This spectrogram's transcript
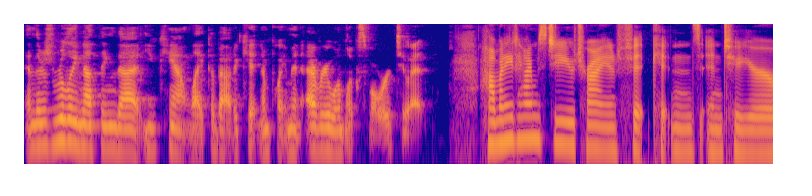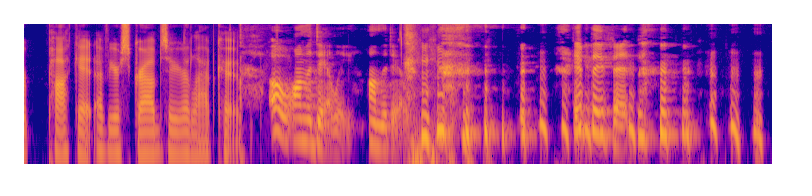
And there's really nothing that you can't like about a kitten appointment. Everyone looks forward to it. How many times do you try and fit kittens into your pocket of your scrubs or your lab coat? Oh, on the daily, on the daily. if they fit.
